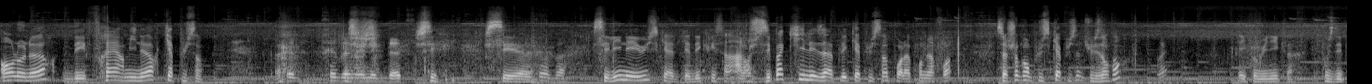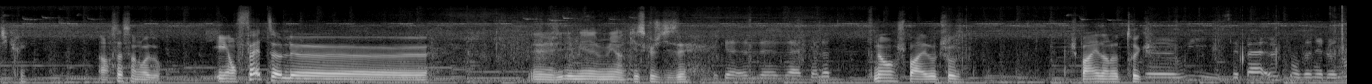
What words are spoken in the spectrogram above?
en l'honneur des frères mineurs capucins. Très, très bonne anecdote. C'est euh, c'est Linnaeus qui a, qui a décrit ça. Alors je sais pas qui les a appelés capucins pour la première fois. Sachant qu'en plus capucins, tu les entends? Ouais. Et ils communiquent là, ils poussent des petits cris. Alors ça c'est un oiseau. Et en fait le... Euh, qu'est-ce que je disais? La, la calotte, Non, je parlais d'autre chose. Je parlais d'un autre truc. euh, oui, c'est pas eux qui ont donné le nom.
